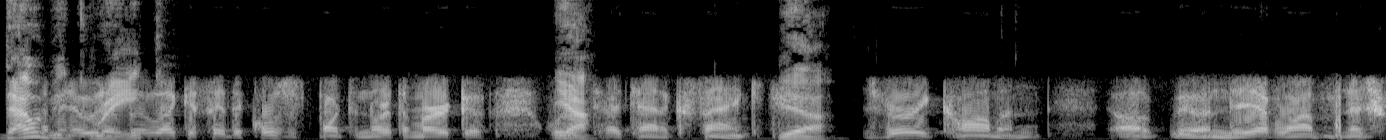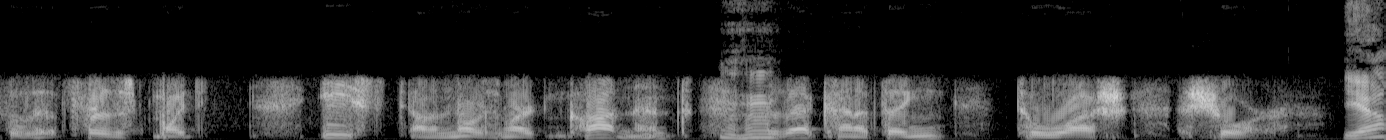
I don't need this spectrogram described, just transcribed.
That would I mean, be it was, great. like I said, the closest point to North America where Yeah. the Titanic sank. Yeah. It's very common uh, in the Avalon Peninsula, the furthest point east on the North American continent, Mhm. for that kind of thing to wash ashore. Yeah.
